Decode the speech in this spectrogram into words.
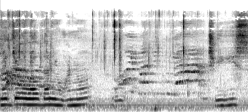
Medyo well done yung ano. Yung cheese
